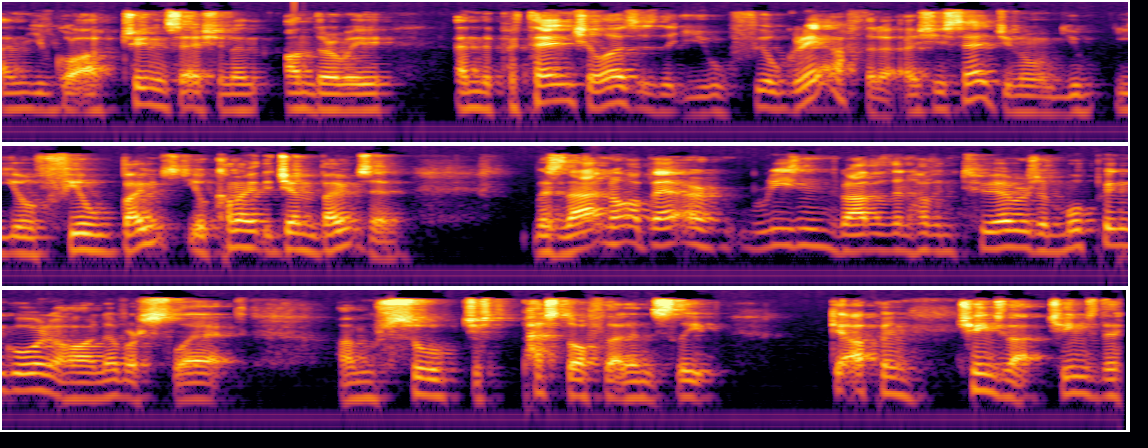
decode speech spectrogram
and you've got a training session underway. And the potential is is that you'll feel great after it, as you said. You know, you you'll feel bounced. You'll come out the gym bouncing. Was that not a better reason rather than having two hours of moping going? Oh, I never slept. I'm so just pissed off that I didn't sleep get up and change that, change the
